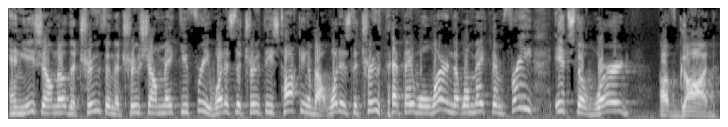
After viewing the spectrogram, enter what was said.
And ye shall know the truth, and the truth shall make you free. What is the truth he's talking about? What is the truth that they will learn that will make them free? It's the word of God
